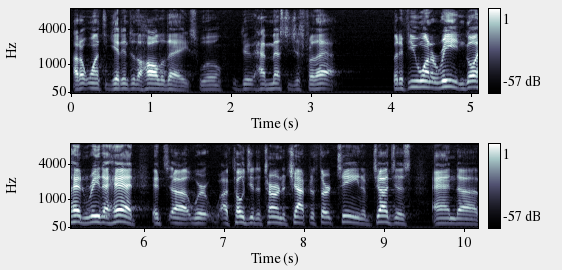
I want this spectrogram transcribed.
I don't want to get into the holidays. We'll do, have messages for that. But if you want to read, and go ahead and read ahead. It's, uh, I've told you to turn to chapter 13 of Judges, and uh,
